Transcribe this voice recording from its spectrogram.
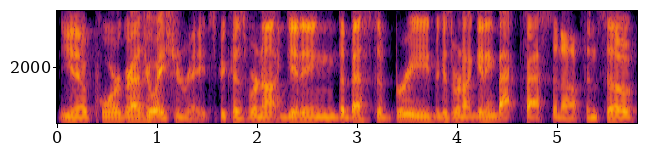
you know poor graduation rates because we're not getting the best of breed because we're not getting back fast enough. And so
